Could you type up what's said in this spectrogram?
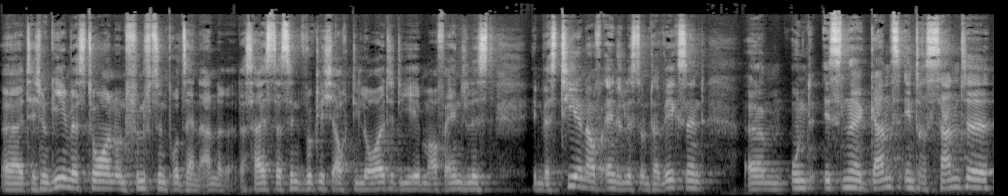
äh, Technologieinvestoren und 15 Prozent andere. Das heißt, das sind wirklich auch die Leute, die eben auf AngelList investieren, auf AngelList unterwegs sind ähm, und ist eine ganz interessante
